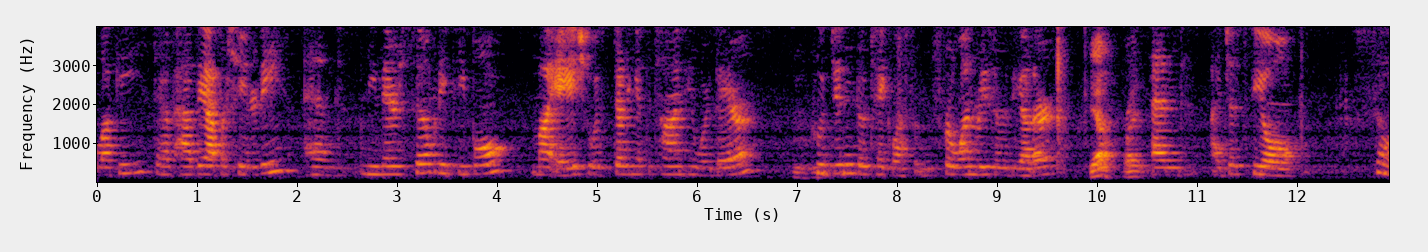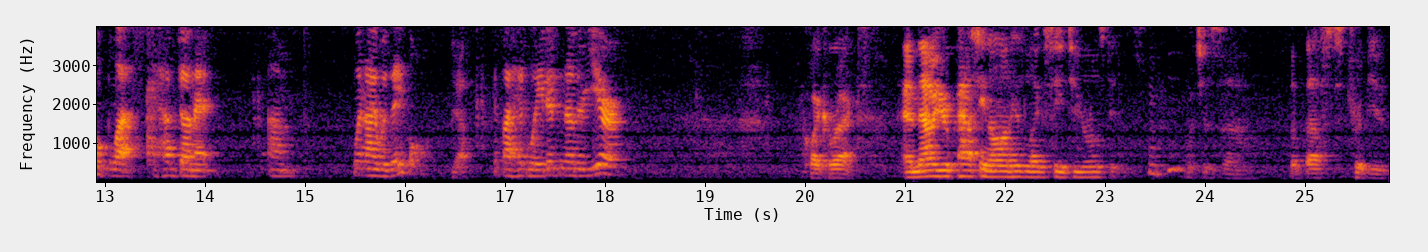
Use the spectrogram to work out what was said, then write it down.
lucky to have had the opportunity. And I mean, there's so many people my age who was studying at the time who were there Mhm. who didn't go take lessons for one reason or the other. Yeah, right. And I just feel so blessed to have done it um, when I was able. Yeah. If I had waited another year, Quite correct. And now you're passing on his legacy to your own students, Mhm. which is uh, the best tribute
